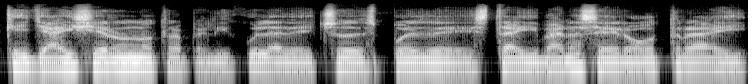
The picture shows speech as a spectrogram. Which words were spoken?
que ya hicieron otra película, de hecho, después de esta, y van a hacer otra. Y,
